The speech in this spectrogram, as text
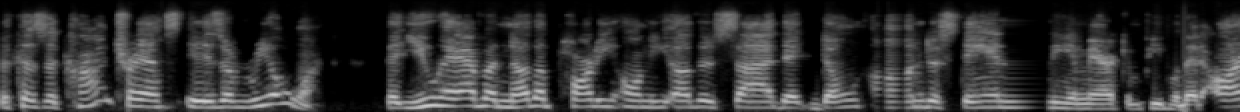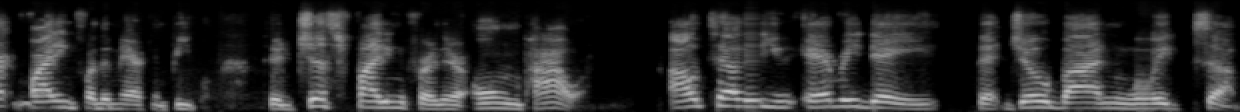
because the contrast is a real one that you have another party on the other side that don't understand the American people, that aren't fighting for the American people. They're just fighting for their own power. I'll tell you every day that Joe Biden wakes up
